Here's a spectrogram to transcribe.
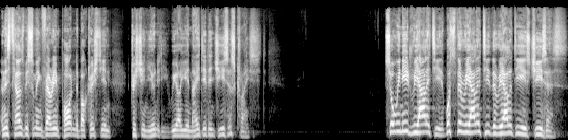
And this tells me something very important about Christian, Christian unity. We are united in Jesus Christ. So we need reality. What's the reality? The reality is Jesus.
